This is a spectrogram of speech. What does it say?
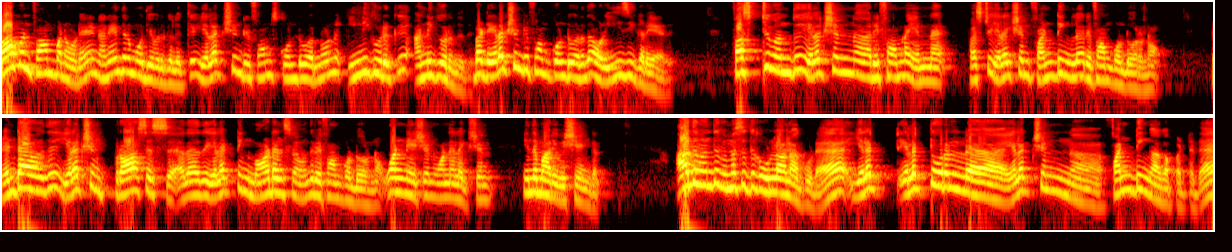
கவர்மெண்ட் ஃபார்ம் பண்ண உடனே நரேந்திர மோடி அவர்களுக்கு எலெக்ஷன் ரிஃபார்ம்ஸ் கொண்டு வரணும்னு இன்றைக்கும் இருக்குது அன்றைக்கும் இருந்தது. பட் எலெக்ஷன் ரிஃபார்ம் கொண்டு வரது அவர் ஈஸி கிடையாது. ஃபஸ்ட்டு வந்து எலெக்ஷன் ரிஃபார்ம்னா என்ன? ஃபஸ்ட்டு எலெக்ஷன் ஃபண்டிங்கில் ரிஃபார்ம் கொண்டு வரணும். ரெண்டாவது எலெக்ஷன் ப்ராசஸ் அதாவது எலெக்டிங் மாடல்ஸில் வந்து ரிஃபார்ம் கொண்டு வரணும். ஒன் நேஷன் ஒன் எலெக்ஷன் இந்த மாதிரி விஷயங்கள். அது வந்து விமர்சனத்துக்கு உள்ளானா கூட எலக்ட் எலக்டோரல் எலெக்ஷன் ஃபண்டிங் ஆகப்பட்டதை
